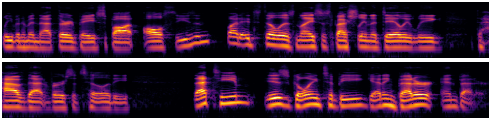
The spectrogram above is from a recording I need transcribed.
leaving him in that third base spot all season, but it still is nice, especially in a daily league, to have that versatility. That team is going to be getting better and better.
